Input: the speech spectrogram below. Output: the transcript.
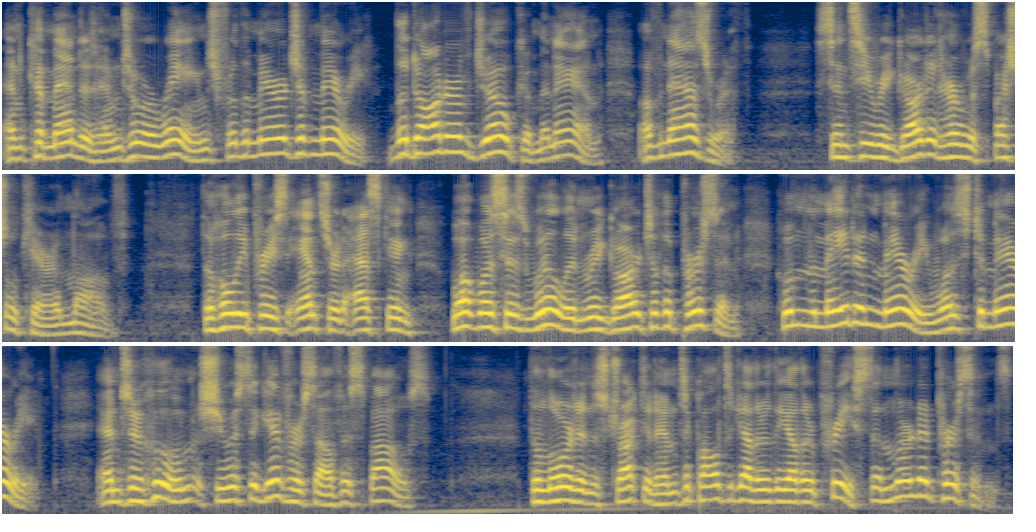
and commanded him to arrange for the marriage of Mary, the daughter of Joachim and Anne of Nazareth, since he regarded her with special care and love. The holy priest answered, asking what was his will in regard to the person whom the maiden Mary was to marry and to whom she was to give herself as spouse. The Lord instructed him to call together the other priests and learned persons,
